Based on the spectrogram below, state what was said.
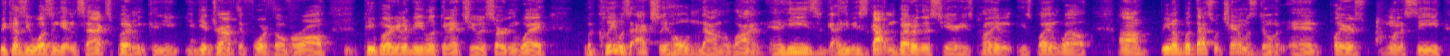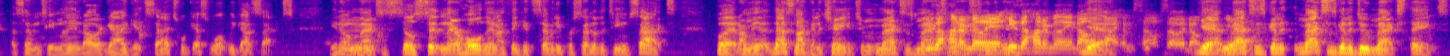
because he wasn't getting sacks. But I mean, you, you get drafted fourth overall, people are going to be looking at you a certain way. But Clee was actually holding down the line, and he's got he's gotten better this year. He's playing he's playing well, um, you know. But that's what Chan was doing, and players want to see a seventeen million dollar guy get sacks. Well, guess what? We got sacks. You know, Mhm. Max is still sitting there holding. I think it's seventy percent of the team sacks. But I mean, that's not going to change. Max is Max. he's a hundred gonna He's a hundred million dollar Yeah. guy himself, so it don't yeah, Yeah. Max is gonna Max is gonna do Max things.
